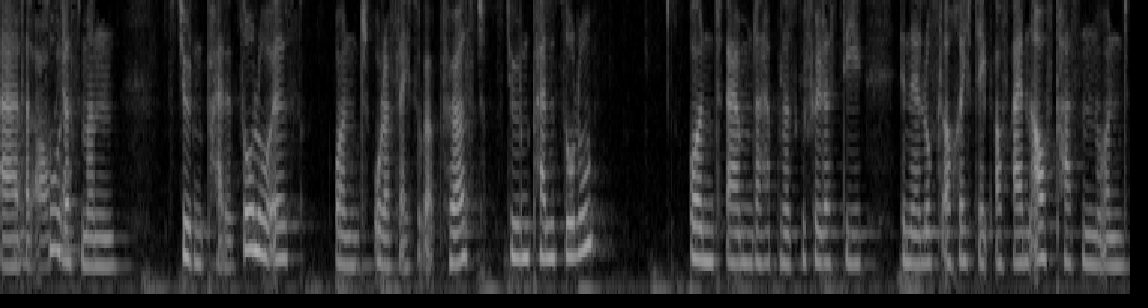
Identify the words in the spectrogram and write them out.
äh, dazu, auch, ja. dass man Student Pilot Solo ist und oder vielleicht sogar First Student Pilot Solo. Und ähm, dann hat man das Gefühl, dass die in der Luft auch richtig auf einen aufpassen und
